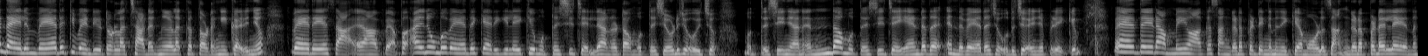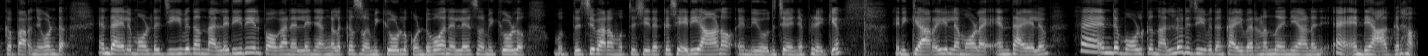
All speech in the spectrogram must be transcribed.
എന്തായാലും വേദയ്ക്ക് വേണ്ടിയിട്ടുള്ള ചടങ്ങുകളൊക്കെ തുടങ്ങിക്കഴിഞ്ഞു. വേദയെ അപ്പം അതിനു മുമ്പ് വേദയ്ക്ക് അരികിലേക്ക് മുത്തശ്ശി ചെല്ലാണ് കേട്ടോ. മുത്തശ്ശിയോട് ചോദിച്ചു മുത്തശ്ശി ഞാൻ എന്താ മുത്തശ്ശി ചെയ്യേണ്ടത്? എന്ന് വേദ ചോദിച്ചു കഴിഞ്ഞപ്പോഴേക്കും വേദയുടെ അമ്മയും ആകെ സങ്കടപ്പെട്ട് ഇങ്ങനെ നിൽക്കുക. മോൾ സങ്കടപ്പെടല്ലേ? എന്നൊക്കെ പറഞ്ഞുകൊണ്ട് എന്തായാലും മോളുടെ ജീവിതം നല്ല രീതിയിൽ പോകാനല്ലേ ഞങ്ങൾക്ക് ശ്രമിക്കുകയുള്ളൂ കൊണ്ടുപോകാനല്ലേ ശ്രമിക്കുകയുള്ളൂ. മുത്തശ്ശി പറ മുത്തശ്ശി ഇതൊക്കെ ശരിയാണോ? എന്ന് ചോദിച്ചു കഴിഞ്ഞപ്പോഴേക്കും എനിക്കറിയില്ല മോളെ എന്തായാലും എന്റെ മോൾക്ക് നല്ലൊരു ജീവിതം കൈവരണം എന്ന് തന്നെയാണ് എന്റെ ആഗ്രഹം.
